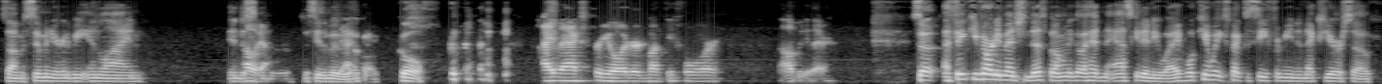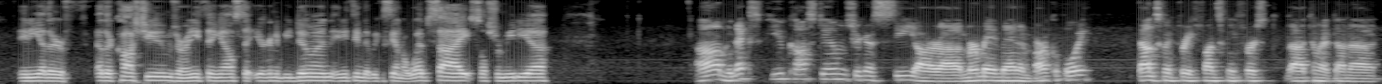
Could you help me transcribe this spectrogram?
So I'm assuming you're going to be in line in Oh, yeah. December to see the movie. Yeah. Okay, cool. IMAX pre-ordered month before. I'll be there. So I think you've already mentioned this, but I'm going to go ahead and ask it anyway. What can we expect to see from you in the next year or so? Any other other costumes or anything else that you're going to be doing? Anything that we can see on a website, social media? Um, the next few costumes you're gonna see are uh, Mermaid Man and Barnacle Boy. That one's gonna be pretty fun. It's be first uh, time I've done a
